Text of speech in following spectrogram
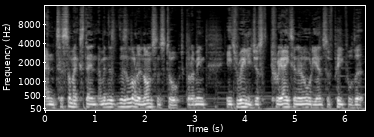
and to some extent i mean there's, there's a lot of nonsense talked but i mean it's really just creating an audience of people that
